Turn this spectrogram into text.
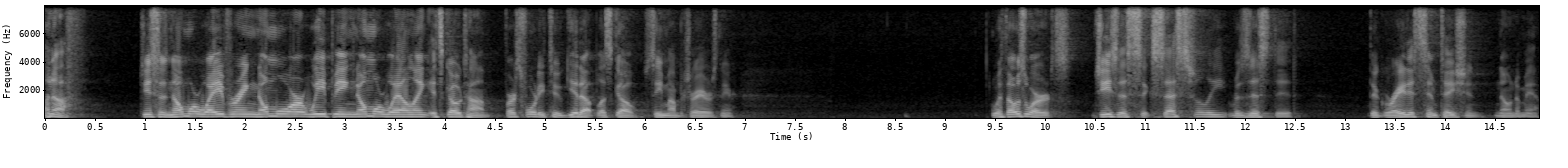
Enough. Jesus says, No more wavering, no more weeping, no more wailing. It's go time. Verse 42 Get up, let's go. See, my betrayer is near. With those words, Jesus successfully resisted the greatest temptation known to man.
